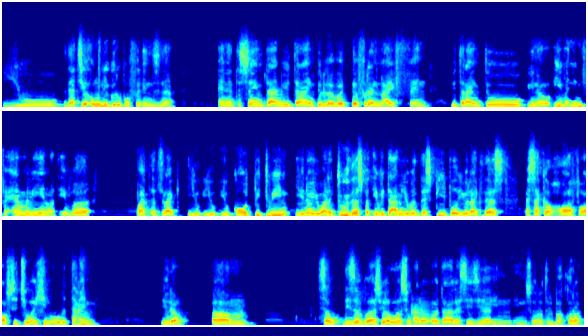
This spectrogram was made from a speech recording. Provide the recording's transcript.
you that's your only group of friends nah? and at the same time you're trying to live a different life and you're trying to you know even in family and whatever but it's like you you you caught between you know you want to do this but every time you're with this people you're like this. It's like a half half situation all the time you know? Um so there's a verse where Allah subhanahu wa ta'ala says yeah in, in Surah Al-Baqarah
